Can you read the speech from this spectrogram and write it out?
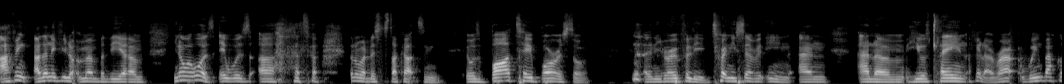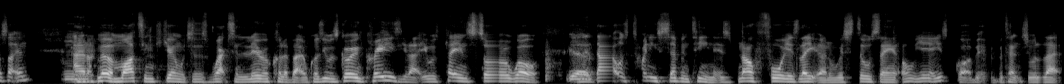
I think I don't know if you don't remember the um. You know what it was? It was uh. I don't know why this stuck out to me. It was BATE Borisov in Europa League 2017, and and um he was playing I think like right wing back or something. Mm, And I remember Martin Keown was just waxing lyrical about him because he was going crazy. Like he was playing so well. Yeah, then that was 2017. It's now four years later, and we're still saying, "Oh yeah, he's got a bit of potential." Like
